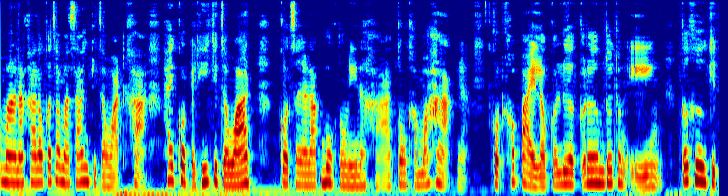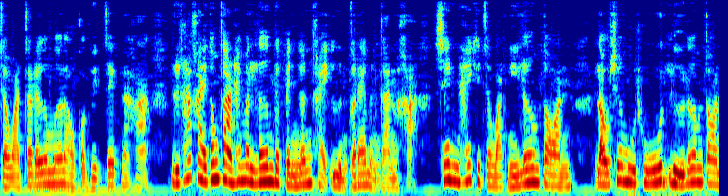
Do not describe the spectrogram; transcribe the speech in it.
อมานะคะ เราก็จะมาสร้างกิจวัตรค่ะ ให้กดไปที่กิจวัตร กดสัญลักษณ์บวกตรงนี้นะคะ ตรงคำว่าหากเนี่ย กดเข้าไปแล้วก็เลือกเริ่มด้วยตนเอง ก็คือกิจวัตรจะเริ่มเมื่อเรากดวิดเจ็ตนะคะ หรือถ้าใครต้องการให้มันเริ่มโดยเป็นเงื่อนไขอื่นก็ได้เหมือนกันค่ะ เช่น ให้กิจวัตรนี้เริ่มตอน เราเชื่อมบลูทูธหรือเริ่มตอน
